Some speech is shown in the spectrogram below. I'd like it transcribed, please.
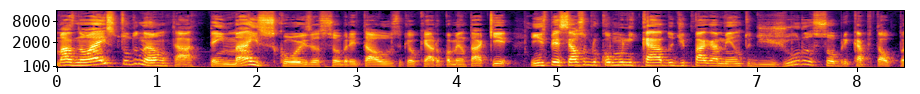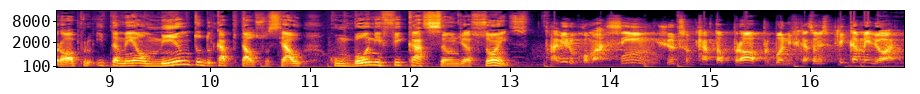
Mas não é isso tudo não, tá? Tem mais coisas sobre a Itaúsa que eu quero comentar aqui, em especial sobre o comunicado de pagamento de juros sobre capital próprio e também aumento do capital social com bonificação de ações. Ramiro, como assim? Juros sobre capital próprio, bonificação, explica melhor.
